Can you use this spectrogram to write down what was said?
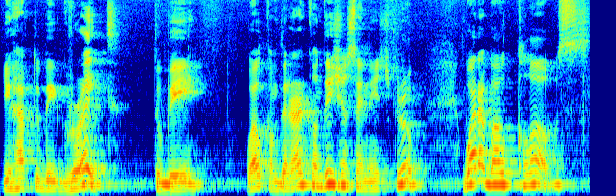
You have to be great to be welcome. There are conditions in each group. What about clubs?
